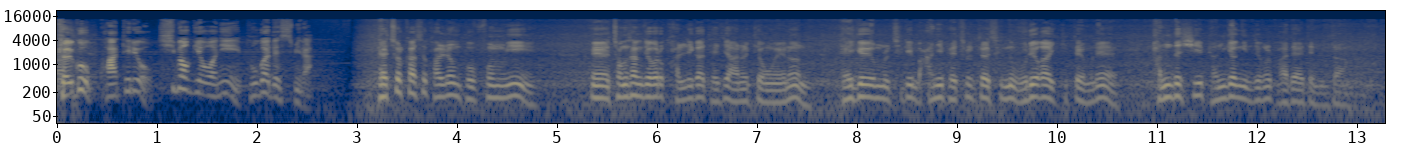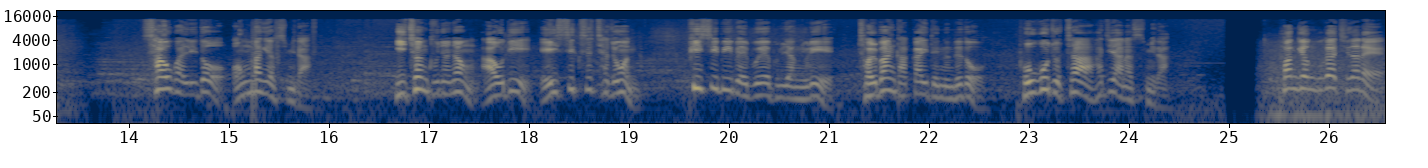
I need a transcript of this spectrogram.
결국 과태료 10억여 원이 부과됐습니다. 배출가스 관련 부품이 예, 정상적으로 관리가 되지 않을 경우에는 대기오염 물질이 많이 배출될 수 있는 우려가 있기 때문에 반드시 변경 인증을 받아야 됩니다. 사후 관리도 엉망이었습니다. 2009년형 아우디 A6 차종은 PCB 밸브의 불량률이 절반 가까이 됐는데도 보고조차 하지 않았습니다. 환경부가 지난해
